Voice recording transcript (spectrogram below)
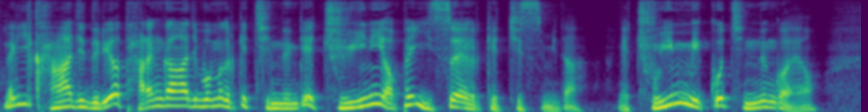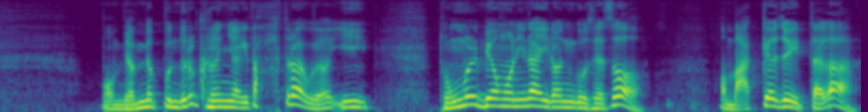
근데 이 강아지들이요. 다른 강아지 보면 그렇게 짖는 게 주인이 옆에 있어야 그렇게 짖습니다. 주인 믿고 짓는 거예요. 뭐 몇몇 분들은 그런 이야기도 하더라고요. 이 동물병원이나 이런 곳에서 어, 맡겨져 있다가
